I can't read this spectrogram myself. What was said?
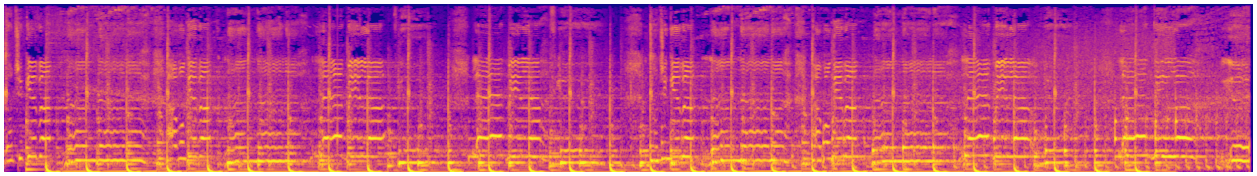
Don't you give up,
